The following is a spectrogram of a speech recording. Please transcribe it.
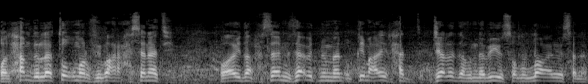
والحمد لله تغمر في بحر حسناته. وأيضا حسان بن ثابت ممن أقيم عليه الحد. جلده النبي صلى الله عليه وسلم.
